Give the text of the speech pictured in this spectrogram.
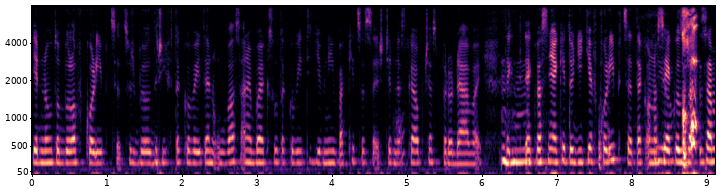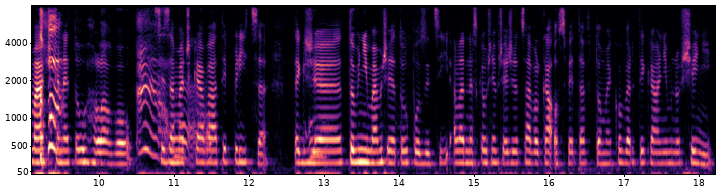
Jednou to bylo v kolípce, což byl dřív takový ten úvaz, anebo jak jsou takový ty divný vaky, co se ještě dneska občas prodávají. Mm-hmm. Tak mhm. jak vlastně jak je to dítě v kolípce, tak ono jo. si jako za, zamáčkne tou hlavou, si zamačkává ty plíce. Takže to vnímám, že je tou pozicí, ale dneska už nepřijde, že docela velká osvěta v tom jako vertikálním nošení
